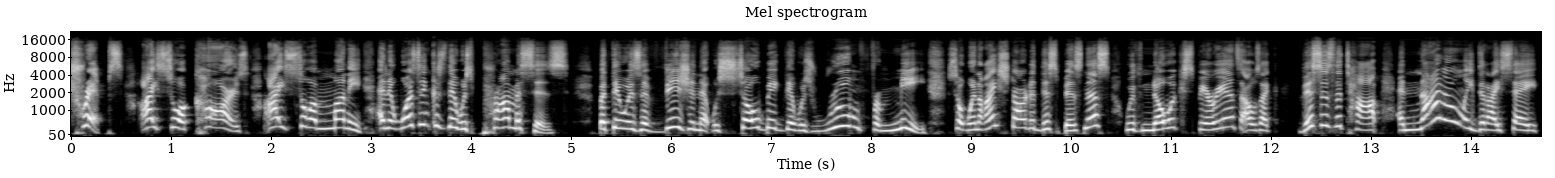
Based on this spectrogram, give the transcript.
trips. I saw cars. I saw money. And it wasn't because there was promises, but there was a vision that was so big. There was room for me. So when I started this business with no experience, I was like, this is the top. And not only did I say,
